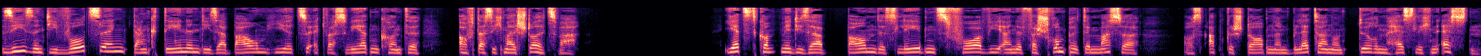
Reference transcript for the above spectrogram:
Sie sind die Wurzeln, dank denen dieser Baum hier zu etwas werden konnte, auf das ich mal stolz war. Jetzt kommt mir dieser Baum des Lebens vor wie eine verschrumpelte Masse aus abgestorbenen Blättern und dürren hässlichen Ästen.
